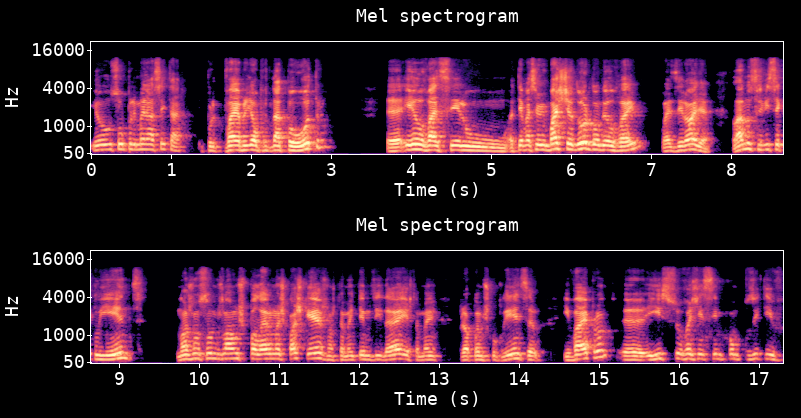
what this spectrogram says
eu sou o primeiro a aceitar, porque vai abrir a oportunidade para outro, ele vai ser um, até vai ser o embaixador de onde ele veio, vai dizer, olha, Lá no serviço a cliente, nós não somos lá uns palermas quaisquer, nós também temos ideias, também preocupamos com o cliente e vai, pronto. Eh, e isso vejo sempre como positivo.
